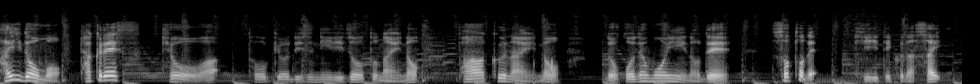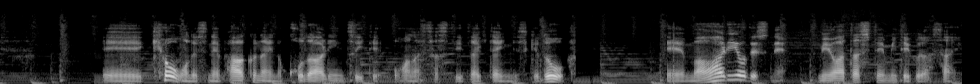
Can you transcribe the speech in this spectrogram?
はいどうも、タクです。今日は東京ディズニーリゾート内のパーク内のどこでもいいので、外で聞いてください。えー今日もですね、パーク内のこだわりについてお話しさせていただきたいんですけど、えー周りをですね、見渡してみてください。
